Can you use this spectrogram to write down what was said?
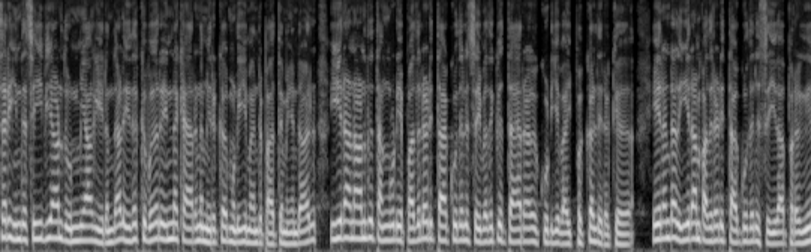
சரி இந்த செய்தியானது உண்மையாக இருந்தால் இதற்கு வேறு என்ன காரணம் இருக்க முடியும் என்று பார்த்தோம் என்றால் ஈரானானது தங்களுடைய பதிலடி தாக்குதல் செய்வதற்கு தயாராகக்கூடிய வாய்ப்புகள் இருக்கு. ஏனென்றால் ஈரான் பதிலடி தாக்குதல் செய்த பிறகு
